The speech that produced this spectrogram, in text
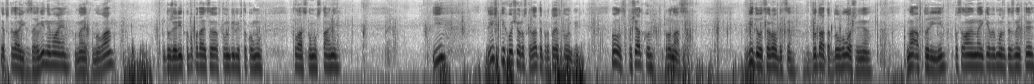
Я б сказав, їх взагалі немає, вона як нова. Дуже рідко попадаються автомобілі в такому класному стані. І трішки хочу розказати про той автомобіль. Ну, спочатку про нас. Відео це робиться в додаток до оголошення на авторії, посилання на яке ви можете знайти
